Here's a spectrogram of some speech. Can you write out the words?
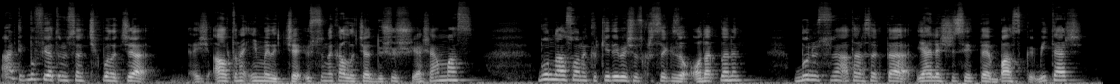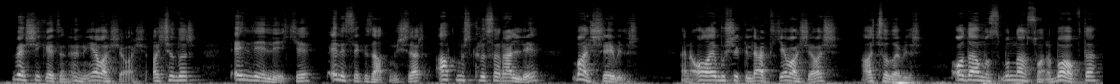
Artık bu fiyatın üstüne çıkmadıkça altına inmedikçe, üstüne kaldıkça düşüş yaşanmaz. Bundan sonra 47.548'e odaklanın. Bunun üstüne atarsak da yerleşirsek de baskı biter ve şirketin önü yavaş yavaş açılır. 50-52, 58-60'lar, 60 kırsa rally başlayabilir. Hani olay bu şekilde artık yavaş yavaş açılabilir. Odamız bundan sonra bu hafta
